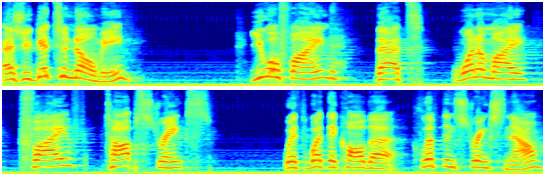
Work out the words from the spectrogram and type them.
as you get to know me, you will find that one of my five top strengths with what they call the Clifton Strengths now.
